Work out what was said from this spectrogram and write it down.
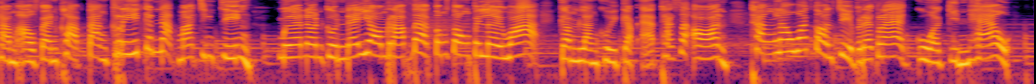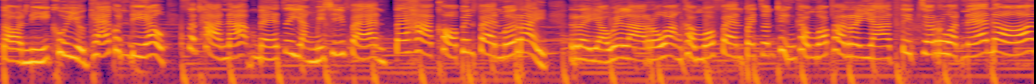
ทำเอาแฟนคลับต่างกรี๊ดกันหนักมากจริง ๆ เมื่อนนกุลได้ยอมรับแบบตรงๆ ไปเลยว่ากำลังคุยกับแอปทักษะออน ทั้งเล่าว่าตอนจีบแรกๆ กลัวกินแห้ว ตอนนี้คุยอยู่แค่คนเดียว สถานะแม้จะยังไม่ใช่แฟน แต่หากขอเป็นแฟนเมื่อไหร่ ระยะเวลาระหว่างคำว่าแฟนไปจนถึงคำว่าภรรยาติดจรวดแน่นอน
